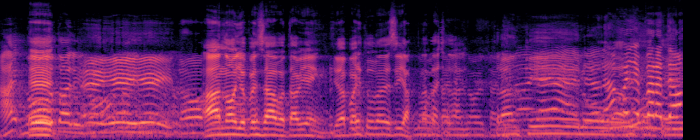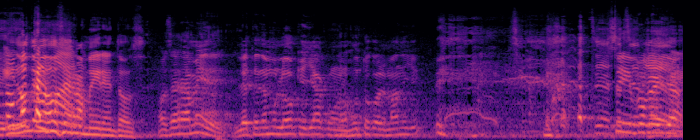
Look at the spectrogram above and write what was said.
No, Eh. Ey, ey, ey. No, Ah, no, yo pensaba, está bien. Yo después tú me decías. No, está dale. lindo, está. Tranquilo. Déjame, espérate, ¿Y vamos a dónde va José. Ramírez entonces? José Ramírez, le tenemos un loque ya con, junto con el manager. Sí, porque ya.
